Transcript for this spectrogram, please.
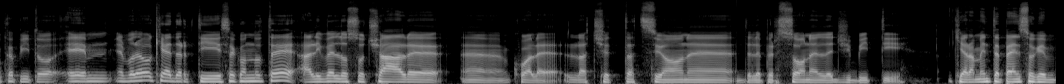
Ho capito. E, ehm, e, volevo chiederti, secondo te, a livello sociale, eh, qual è l'accettazione delle persone LGBT? Chiaramente penso che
